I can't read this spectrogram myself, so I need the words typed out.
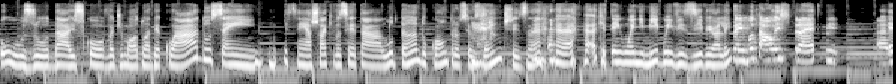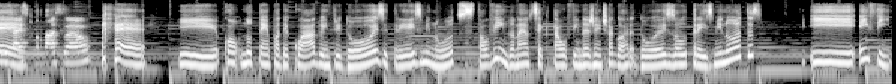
o uso da escova de modo adequado, sem, sem achar que você está lutando contra os seus dentes, né? que tem um inimigo invisível ali. Sem botar o estresse é, na escovação. É e com, no tempo adequado, entre dois e três minutos. Está ouvindo, né? Você que está ouvindo a gente agora, dois ou três minutos. E, enfim,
